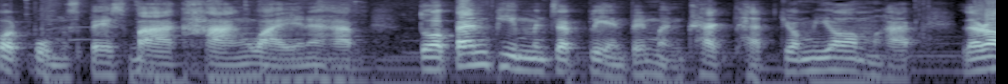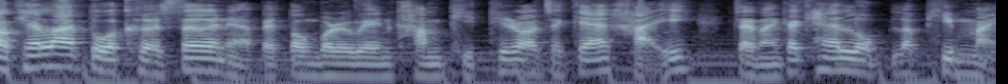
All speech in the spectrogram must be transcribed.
กดปุ่ม space bar ค้างไว้นะครับ ตัวแป้นพิมพ์มันจะเปลี่ยนเป็นเหมือน trackpad ย่อมๆครับ แล้วเราแค่ลากตัว cursor เนี่ยไปตรงบริเวณคำผิดที่เราจะแก้ไข จากนั้นก็แค่ลบแล้วพิมพ์ใหม่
